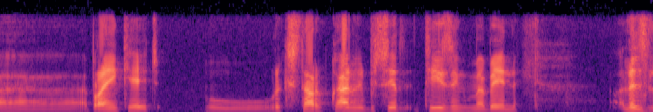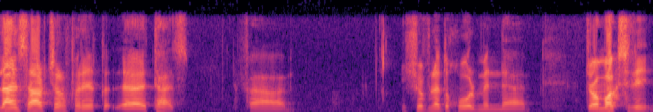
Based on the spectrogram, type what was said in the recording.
آه براين كيج وريك ستارك كان بيصير teasing ما بين لينز لانس ارشر وفريق آه تاز. ف شفنا دخول من آه جون ماكسلي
